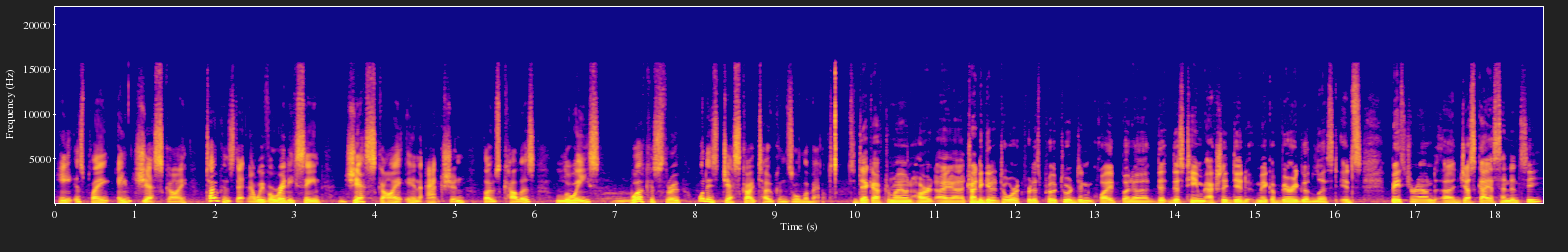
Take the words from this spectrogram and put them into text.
He is playing a Jeskai tokens deck. Now, we've already seen Jeskai in action, those colors. Luis, work us through what is Jeskai tokens all about? It's a deck after my own heart. I uh, tried to get it to work for this Pro Tour, didn't quite, but uh, th this team actually did make a very good list. It's based around uh, Jeskai Ascendancy,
